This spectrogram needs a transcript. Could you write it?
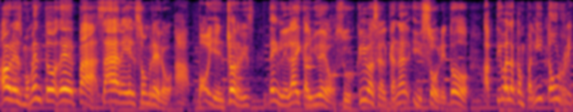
Ahora es momento de pasar el sombrero. Apoyen Chorris, denle like al video, suscríbanse al canal y sobre todo, activa la campanita, urri.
